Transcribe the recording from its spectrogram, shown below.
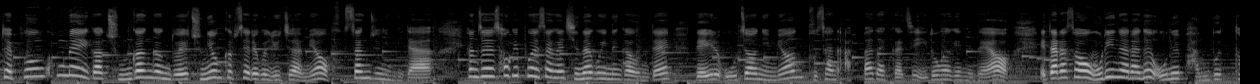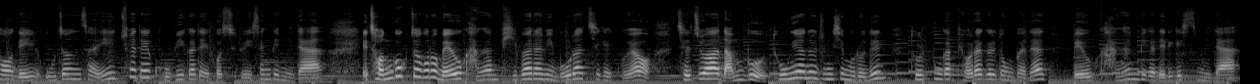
태풍 콩레이가 중간 강도의 중형급 세력을 유지하며 북상 중입니다. 현재 서귀포 해상을 지나고 있는 가운데 내일 오전이면 부산 앞바다까지 이동하겠는데요. 따라서 우리나라는 오늘 밤부터 내일 오전 사이 최대 고비가 될 것으로 예상됩니다. 전국적으로 매우 강한 비바람이 몰아치겠고요. 제주와 남부, 동해안을 중심으로는 돌풍과 벼락을 동반한 매우 강한 비가 내리겠습니다.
